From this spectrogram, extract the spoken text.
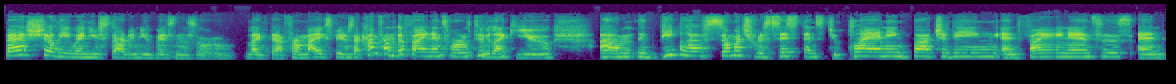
especially when you start a new business or like that, from my experience, I come from the finance world too, like you. Um, people have so much resistance to planning, budgeting, and finances. And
